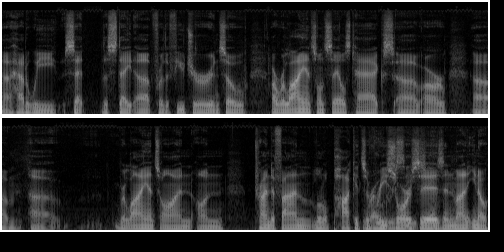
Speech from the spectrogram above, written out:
uh, how do we set the state up for the future, and so our reliance on sales tax, uh, our um, uh, reliance on on trying to find little pockets of Road resources receipts, yeah. and money, you know,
